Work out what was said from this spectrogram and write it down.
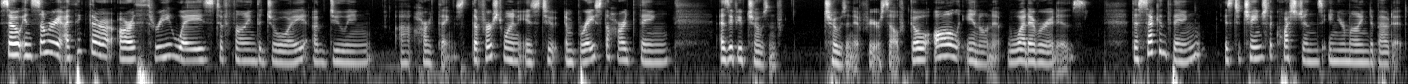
So, in summary, I think there are three ways to find the joy of doing uh, hard things. The first one is to embrace the hard thing as if you've chosen chosen it for yourself. Go all in on it, whatever it is. The second thing is to change the questions in your mind about it.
